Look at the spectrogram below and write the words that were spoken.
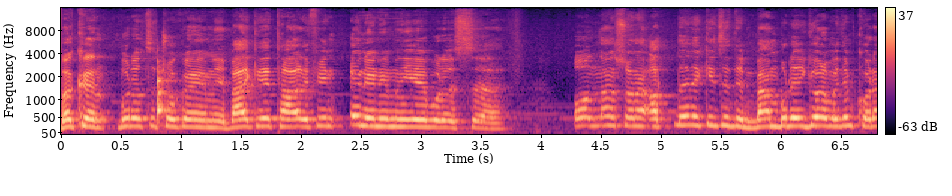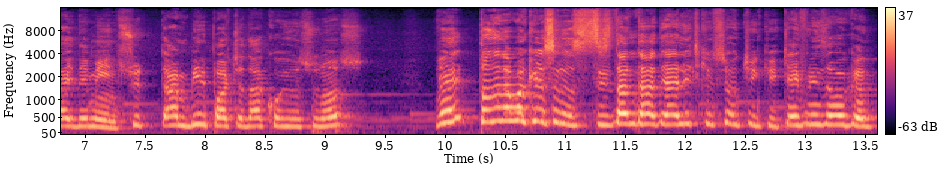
Bakın burası çok önemli. Belki de tarifin en önemli yeri burası. Ondan sonra atlayarak izledim. Ben burayı görmedim Koray demeyin. Sütten bir parça daha koyuyorsunuz. Ve tadına bakıyorsunuz. Sizden daha değerli hiç kimse yok çünkü. Keyfinize bakın.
